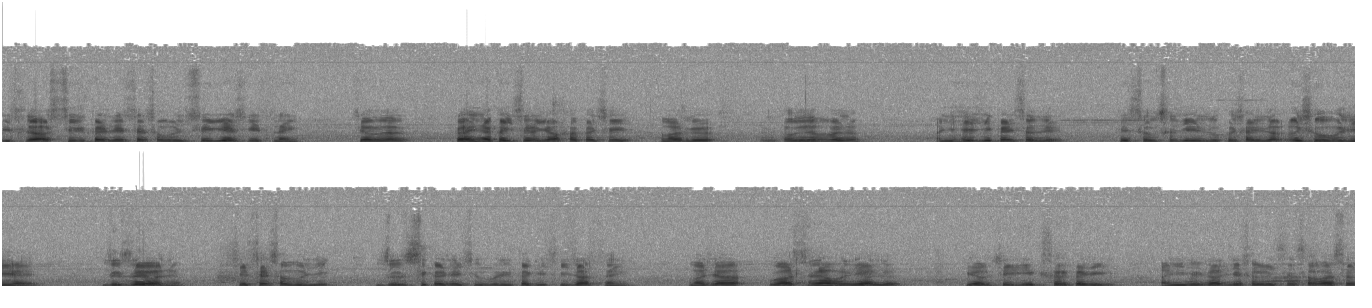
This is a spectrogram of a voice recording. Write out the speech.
इथलं अस्थिर करण्याच्या संबंधीचे यश येत नाही. त्यामुळं काही ना काहीचे या प्रकारचे मार्ग अवलंबलं आणि हे जे काही चाललं आहे हे संसदीय लोकशाहीला अशोभनीय आहे. दुर्दैवानं त्याच्या संबंधित दुरुस्ती करण्याची भूमिका घेतली जात नाही. माझ्या वाचनामध्ये आलं की आमचे एक सहकारी आणि हे राज्यसभेचे सभासद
